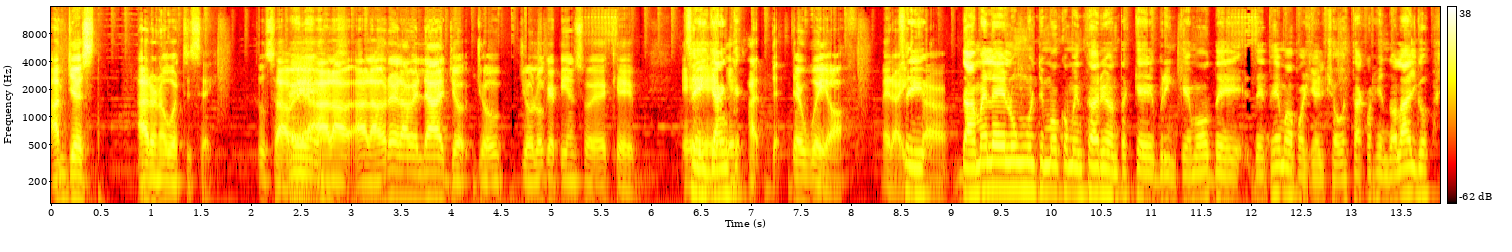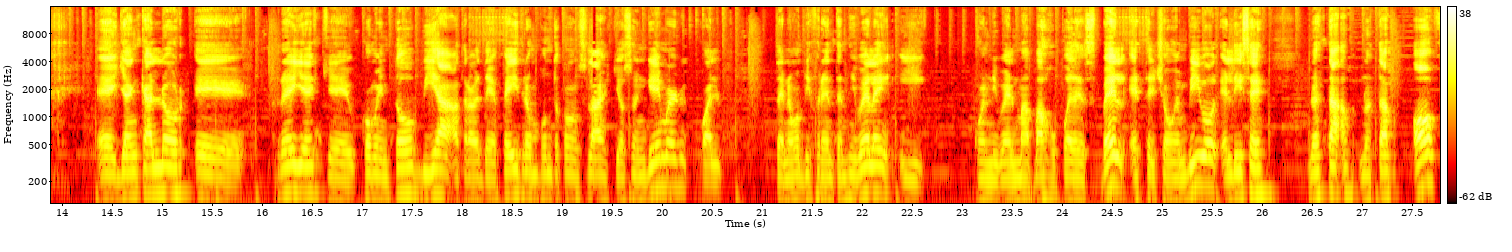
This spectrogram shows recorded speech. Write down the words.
I'm just, I don't know what to say. Tú sabes, Eh. a, la, a la hora de la verdad, yo, yo, yo lo que pienso es que Sí, eh, está- they're way off. Mira, ahí Sí, está. dame leer un último comentario antes que brinquemos de, de tema porque el show está corriendo largo. Eh, Giancarlo eh, Reyes que comentó vía a través de patreon.com slash yo soy gamer, cual tenemos diferentes niveles y con el nivel más bajo puedes ver este show en vivo. Él dice, no está, no está off.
